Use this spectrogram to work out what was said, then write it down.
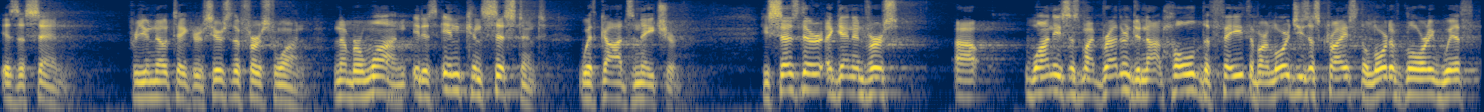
is a sin. For you note takers, here's the first one. Number one, it is inconsistent with God's nature. He says there again in verse uh, 1, he says, My brethren, do not hold the faith of our Lord Jesus Christ, the Lord of glory, with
